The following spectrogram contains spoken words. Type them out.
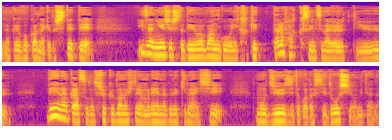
なんかよくわかんないけどしてて、いざ入手した電話番号にかけたらファックスにつながるっていう。で、なんかその職場の人にも連絡できないし、もう10時とかだしどうしようみたいな、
